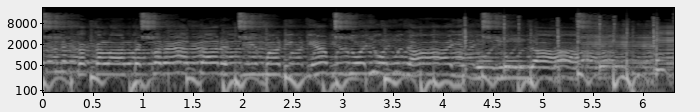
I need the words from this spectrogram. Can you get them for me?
તને કકળાટ કરે તારથી મારી કેમ જોયું જાય જોયું જાય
